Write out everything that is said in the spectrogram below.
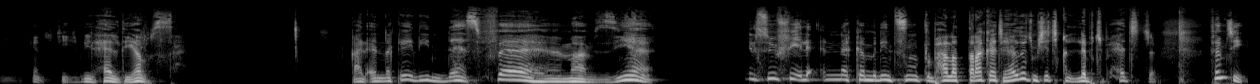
يمكنش تيعجبني الحال ديال بصح. قال أن كاينين ناس فاهمة مزيان. يلسوفي على انك ملي تصنت بحال التراكات هادو تمشي تقلبت بحثت فهمتي؟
